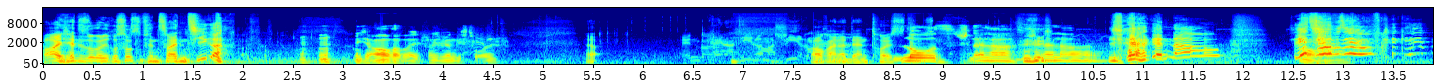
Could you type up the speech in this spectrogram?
Oh, ich hätte sogar die Ressourcen für den zweiten Tiger. Ich auch, aber ich kann ihn mir nicht. Grenadiere marschieren. Auch einer der enttäuscht. Los, schneller, schneller. Ja, genau. Jetzt Oh. haben sie aufgegeben.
